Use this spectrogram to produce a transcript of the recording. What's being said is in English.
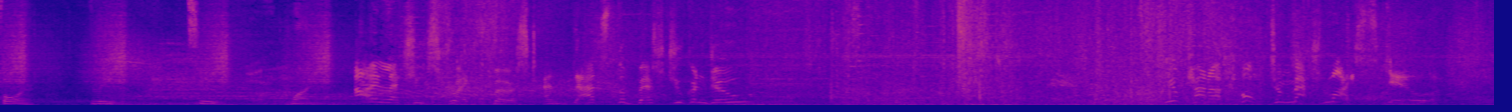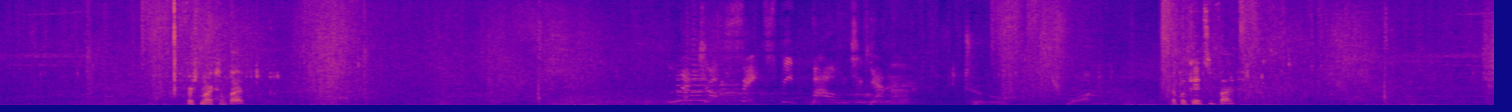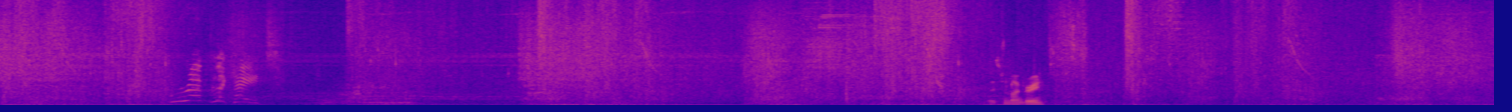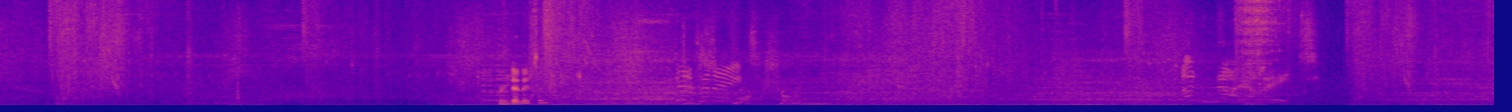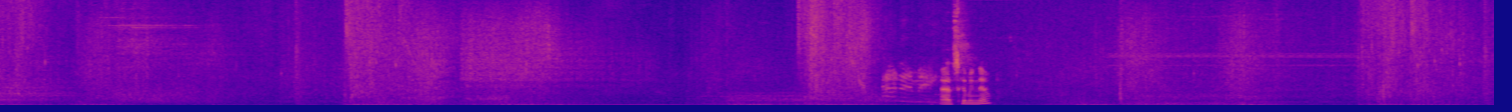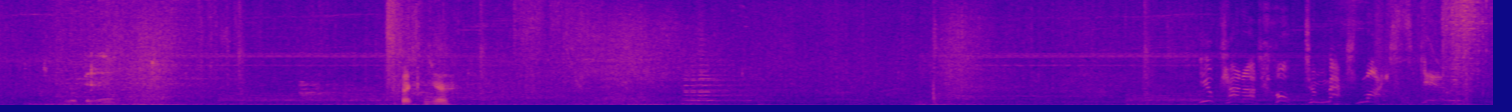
four, three, two, one. I let you strike first, and that's the best you can do? You cannot hope to match my skill! First marks in five. Let your fates be bound together! Two, one. Replicates in five. Replicate! This one on green. Bring detonates in. That's coming now. Drinking here. You cannot hope to match my skill!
